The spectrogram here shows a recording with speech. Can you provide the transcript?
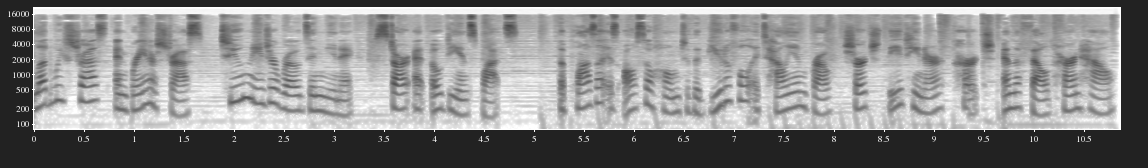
Ludwigstrasse and Briennerstrasse, two major roads in Munich, start at Odeonsplatz, the plaza is also home to the beautiful Italian Baroque Church Theatiner Kirch and the Feldherrnhalle,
